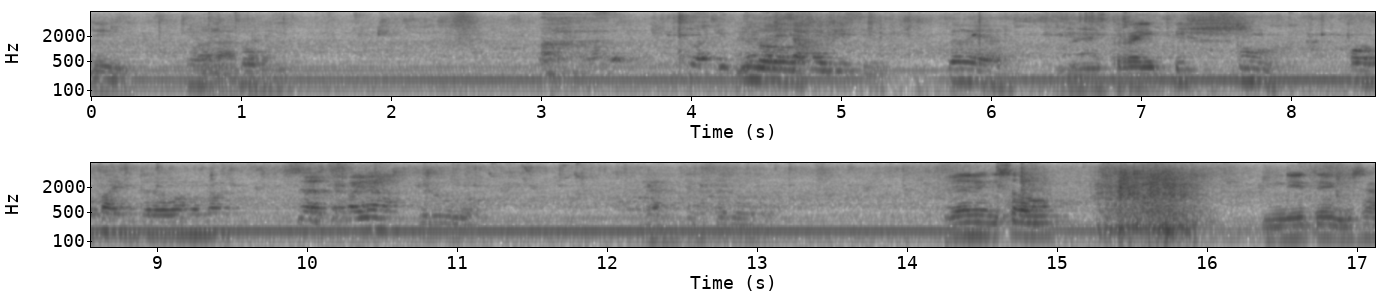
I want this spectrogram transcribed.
din. Wala pa rin. Ano isa ko gising? Ano yan? Ah, crayfish. 2, 4, 5, dalawa naman. Sa tsaka yung kilulo. Yan, yan sa dulo. Ayan yung isa oh. Hindi ito yung isa.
